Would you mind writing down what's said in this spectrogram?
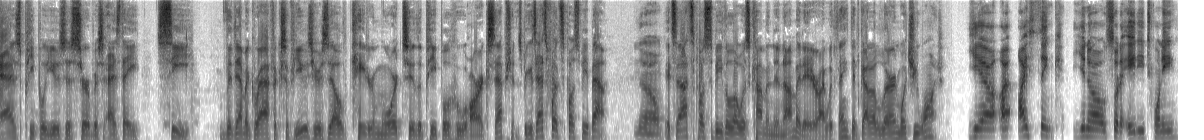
as people use this service, as they see the demographics of users, they'll cater more to the people who are exceptions because that's what it's supposed to be about. No. It's not supposed to be the lowest common denominator, I would think. They've got to learn what you want. Yeah, I, I think, you know, sort of 80 20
